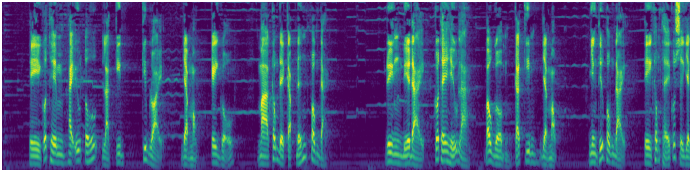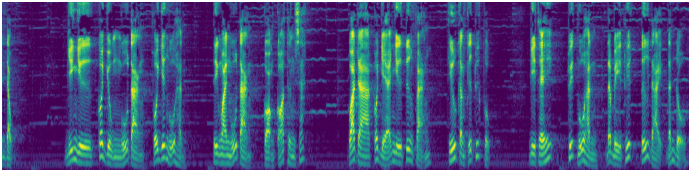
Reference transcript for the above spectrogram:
Thì có thêm hai yếu tố là kim, kim loại và mộc, cây gỗ mà không đề cập đến phong đại. Riêng địa đại có thể hiểu là bao gồm cả kim và mộc, nhưng thiếu phong đại thì không thể có sự vận động. Ví như có dùng ngũ tạng phối với ngũ hành, thì ngoài ngũ tạng còn có thân xác. Quả ra có vẻ như tương phản, thiếu căn cứ thuyết phục. Vì thế, thuyết ngũ hành đã bị thuyết tứ đại đánh đổ.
